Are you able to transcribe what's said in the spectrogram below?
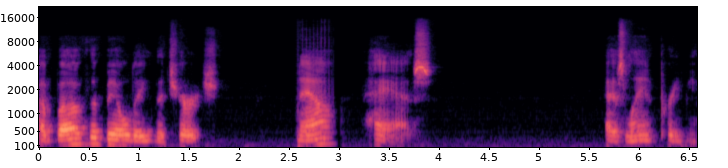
above the building the church now has as land premium.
